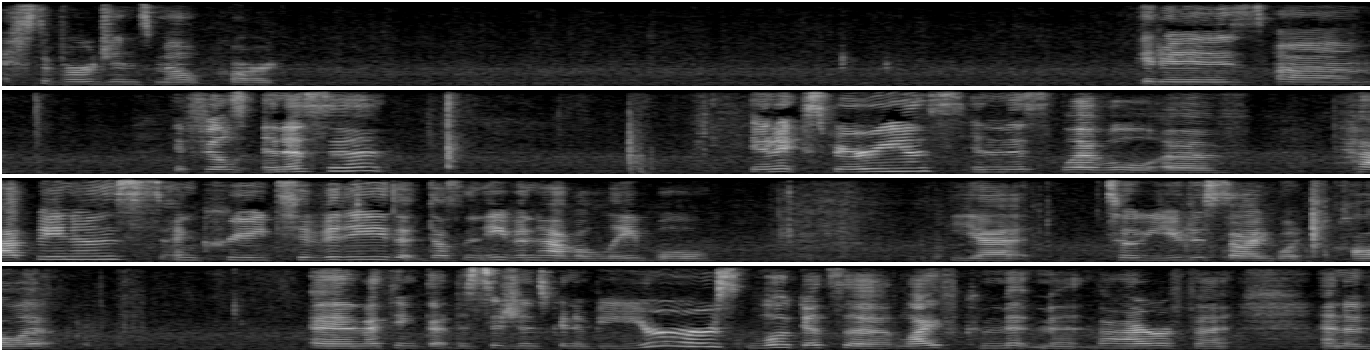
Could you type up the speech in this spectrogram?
it's the virgin's milk card It is, um, it feels innocent, inexperienced in this level of happiness and creativity that doesn't even have a label yet till you decide what to call it. And I think that decision is going to be yours. Look, it's a life commitment, the Hierophant, and an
